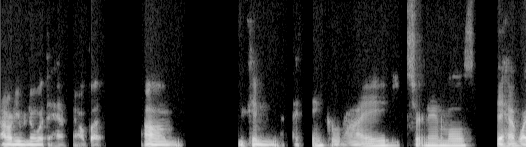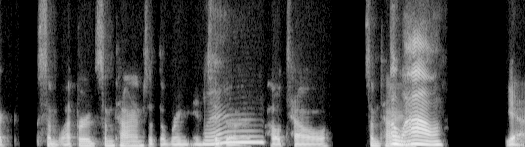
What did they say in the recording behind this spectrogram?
I don't even know what they have now, but um, you can, I think, ride certain animals. They have, like, some leopards sometimes that they'll bring into the What? Oh, sometimes. wow. Yeah,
